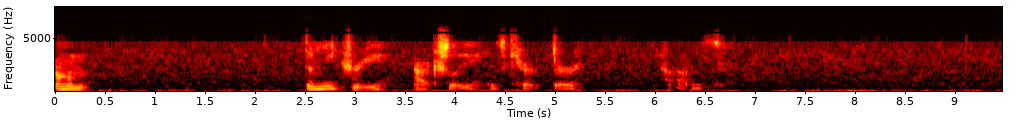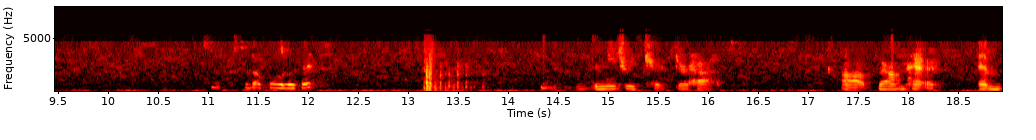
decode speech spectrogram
Um, Dimitri, actually, his character, has mix it up a little bit. Dimitri's character has uh, brown hair and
